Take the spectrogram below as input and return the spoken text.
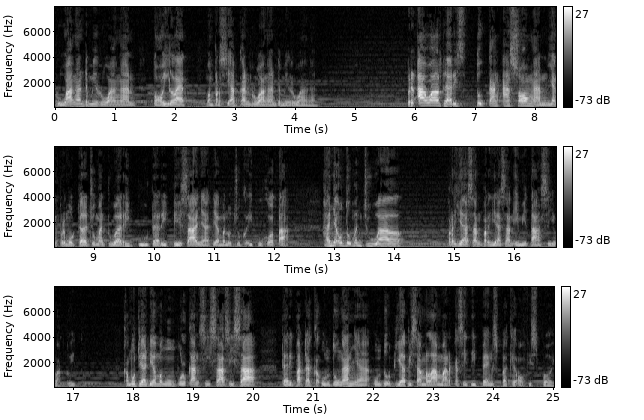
ruangan demi ruangan, toilet, mempersiapkan ruangan demi ruangan. Berawal dari tukang asongan yang bermodal cuma 2000 dari desanya dia menuju ke ibu kota hanya untuk menjual perhiasan-perhiasan imitasi waktu itu. Kemudian dia mengumpulkan sisa-sisa daripada keuntungannya untuk dia bisa melamar ke Citibank sebagai office boy.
